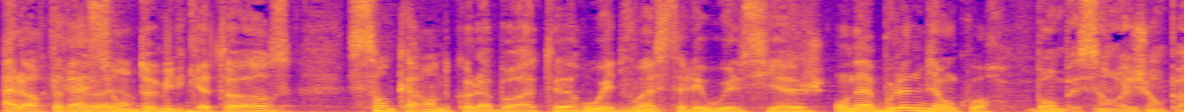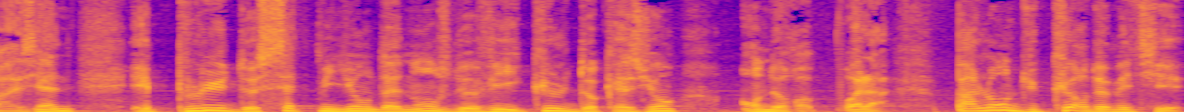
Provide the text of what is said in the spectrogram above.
Alors création 2014, 140 collaborateurs. Où êtes-vous installé Où est le siège? On est à Boulogne-Billancourt. Bon, ben c'est en région parisienne et plus de 7 millions d'annonces de véhicules d'occasion en Europe. Voilà. Parlons du cœur de métier.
